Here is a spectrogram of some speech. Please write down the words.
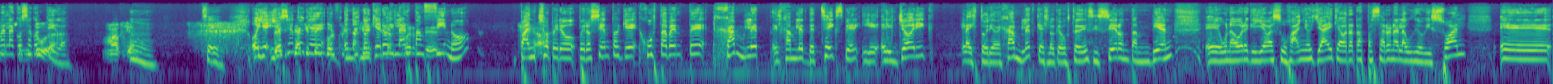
va, la cosa contigo. Más bien. Mm, sí. Oye, yo siento que, no, quiero hilar tan fino, Pancho, pero, pero siento que justamente Hamlet, el Hamlet de Shakespeare y el Yorick la historia de Hamlet, que es lo que ustedes hicieron también, eh, una obra que lleva sus años ya y que ahora traspasaron al audiovisual. Eh,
